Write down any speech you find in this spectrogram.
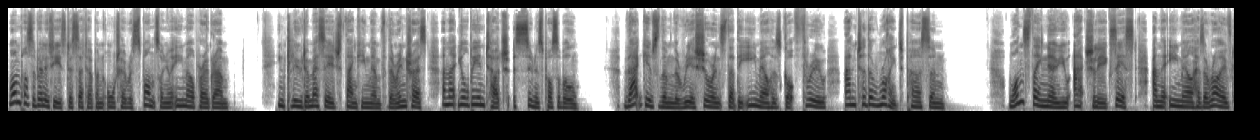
One possibility is to set up an auto response on your email program. Include a message thanking them for their interest and that you'll be in touch as soon as possible. That gives them the reassurance that the email has got through and to the right person. Once they know you actually exist and the email has arrived,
